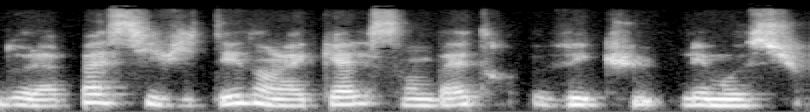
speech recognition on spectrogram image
de la passivité dans laquelle semble être vécue l'émotion.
